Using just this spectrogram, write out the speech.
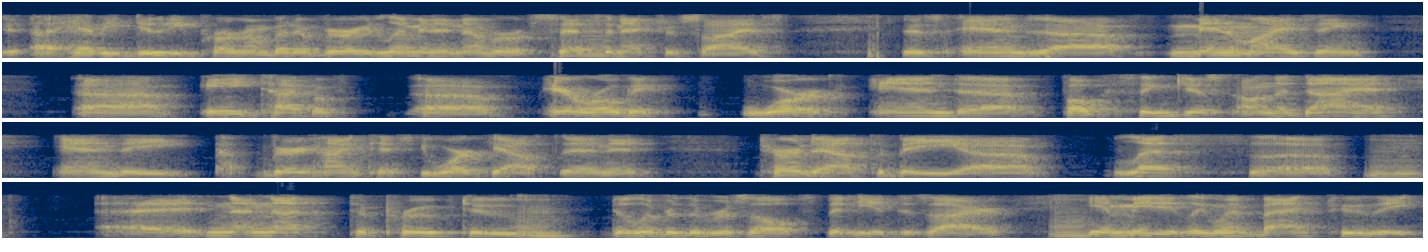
a heavy duty program, but a very limited number of sets mm-hmm. and exercise, this and uh, minimizing uh, any type of uh, aerobic work and uh, focusing just on the diet and the very high intensity workouts, and it turned out to be uh, less uh, mm-hmm. uh, not to prove to mm. deliver the results that he had desired. Mm. He immediately went back to the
